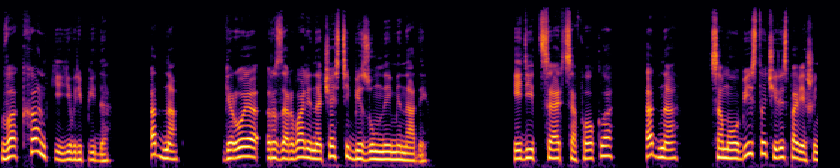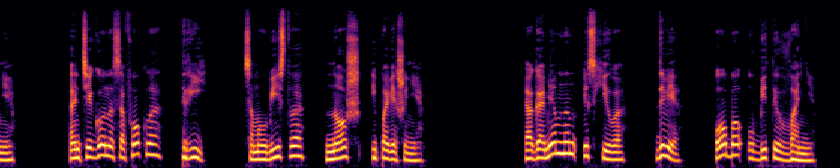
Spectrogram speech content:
Вакханки Еврипида. Одна. Героя разорвали на части безумные Минады. Эдит царь Софокла — одна, самоубийство через повешение. Антигона Софокла — три, самоубийство, нож и повешение. Агамемнон из Хила — две, оба убиты в ванне.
